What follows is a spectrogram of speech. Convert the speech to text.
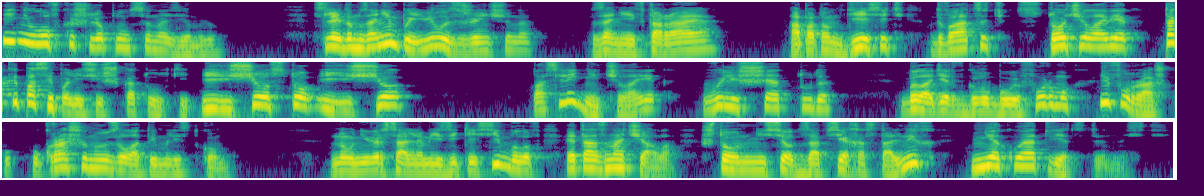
и неловко шлепнулся на землю. Следом за ним появилась женщина, за ней вторая, а потом 10, 20, 100 человек так и посыпались из шкатулки. И еще 100, и еще. Последний человек, вылезший оттуда, был одет в голубую форму и фуражку, украшенную золотым листком. На универсальном языке символов это означало, что он несет за всех остальных некую ответственность.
